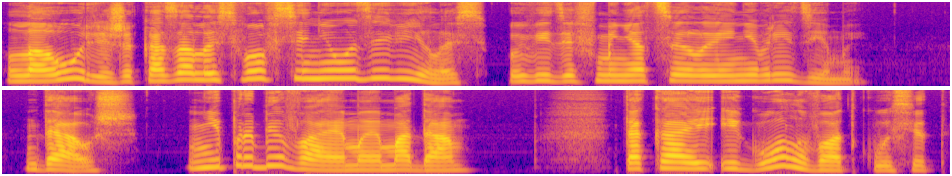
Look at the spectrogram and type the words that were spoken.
Лаури же, казалось, вовсе не удивилась, увидев меня целой и невредимой. Да уж, непробиваемая мадам. Такая и голову откусит,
